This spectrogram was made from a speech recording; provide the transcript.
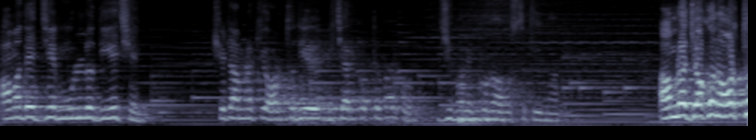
আমাদের যে মূল্য দিয়েছেন, সেটা আমরা কি অর্থ দিয়ে বিচার করতে পারব? জীবনে কোনো অবস্থাতেই না। আমরা যখন অর্থ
